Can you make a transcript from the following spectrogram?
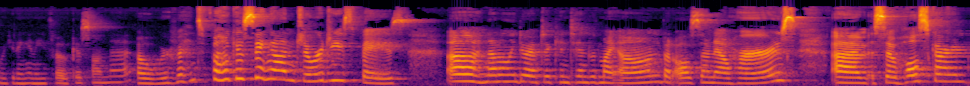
we getting any focus on that? Oh, we're focusing on Georgie's face. Uh, not only do I have to contend with my own, but also now hers. Um, so Holst Garn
